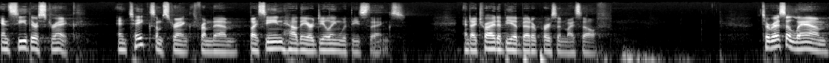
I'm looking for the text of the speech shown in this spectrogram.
and see their strength and take some strength from them by seeing how they are dealing with these things and I try to be a better person myself. Teresa Lamb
